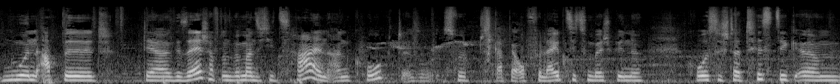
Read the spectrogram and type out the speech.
nur ein Abbild der Gesellschaft. Und wenn man sich die Zahlen anguckt, also es, wird, es gab ja auch für Leipzig zum Beispiel eine große Statistik, ähm,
